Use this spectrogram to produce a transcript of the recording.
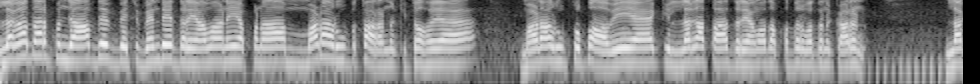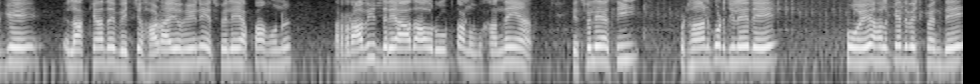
ਲਗਾਤਾਰ ਪੰਜਾਬ ਦੇ ਵਿੱਚ ਵਹਿੰਦੇ ਦਰਿਆਵਾਂ ਨੇ ਆਪਣਾ ਮਾੜਾ ਰੂਪ ਧਾਰਨ ਕੀਤਾ ਹੋਇਆ ਹੈ। ਮਾੜਾ ਰੂਪ ਤੋਂ ਭਾਵ ਇਹ ਹੈ ਕਿ ਲਗਾਤਾਰ ਦਰਿਆਵਾਂ ਦਾ ਪੱਧਰ ਵਧਣ ਕਾਰਨ ਲਾਗੇ ਇਲਾਕਿਆਂ ਦੇ ਵਿੱਚ ਹੜ੍ਹ ਆਏ ਹੋਏ ਨੇ। ਇਸ ਵੇਲੇ ਆਪਾਂ ਹੁਣ ਰਾਵੀ ਦਰਿਆ ਦਾ ਉਹ ਰੂਪ ਤੁਹਾਨੂੰ ਵਿਖਾਉਂਦੇ ਹਾਂ। ਇਸ ਵੇਲੇ ਅਸੀਂ ਪਠਾਨਕੋਟ ਜ਼ਿਲ੍ਹੇ ਦੇ ਭੋਏ ਹਲਕੇ ਦੇ ਵਿੱਚ ਪੈਂਦੇ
